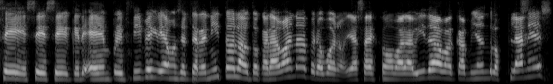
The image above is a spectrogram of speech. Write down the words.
Sí, sí, sí. En principio queríamos el terrenito, la autocaravana, pero bueno, ya sabes cómo va la vida, va cambiando los planes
